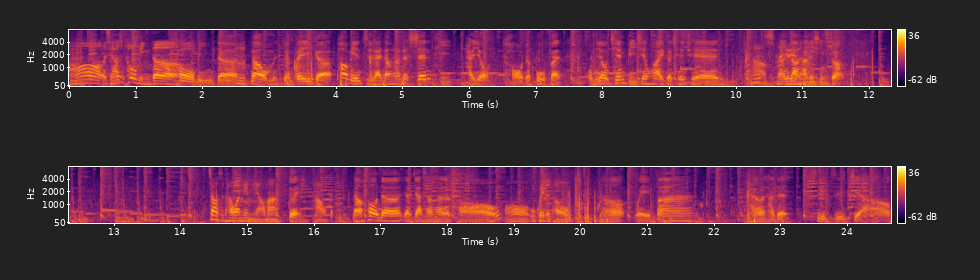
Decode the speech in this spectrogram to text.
哦，而且它是透明的，透明的。嗯、那我们准备一个泡棉纸来当它的身体，还有头的部分。我们用铅笔先画一个圈圈，好，按照它的形状，照着它外面描吗？对，好。然后呢，要加上它的头，哦，乌龟的头，然后尾巴，还有它的四只脚。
